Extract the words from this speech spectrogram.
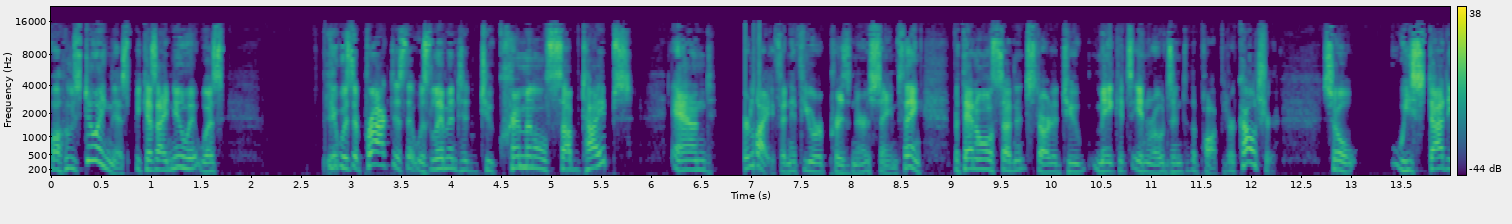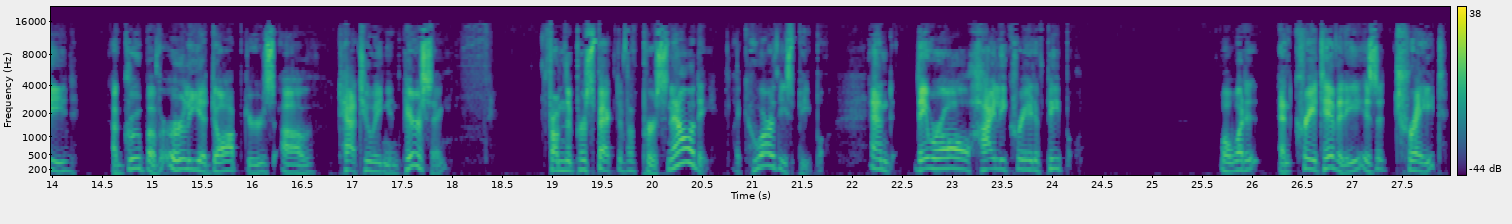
well, who's doing this? Because I knew it was it was a practice that was limited to criminal subtypes and life. And if you were a prisoner, same thing. But then all of a sudden it started to make its inroads into the popular culture. So we studied a group of early adopters of tattooing and piercing from the perspective of personality. Like, who are these people? And they were all highly creative people. Well, what it, and creativity is a trait.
